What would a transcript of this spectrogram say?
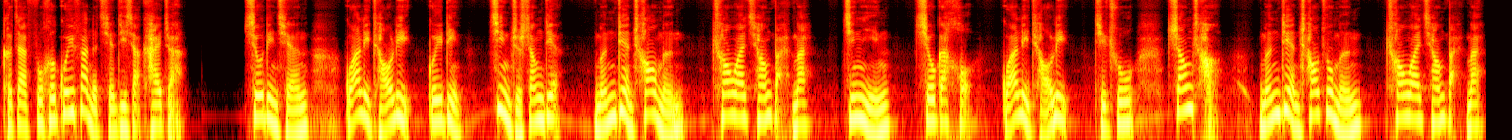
可在符合规范的前提下开展。修订前，管理条例规定禁止商店、门店超门、窗外墙摆卖经营；修改后，管理条例。提出，商场门店超出门窗外墙摆卖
